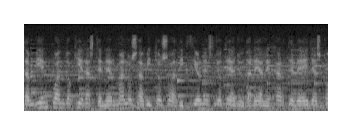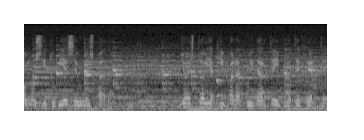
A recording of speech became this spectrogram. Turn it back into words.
También cuando quieras tener malos hábitos o adicciones yo te ayudaré a alejarte de ellas como si tuviese una espada. Yo estoy aquí para cuidarte y protegerte.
